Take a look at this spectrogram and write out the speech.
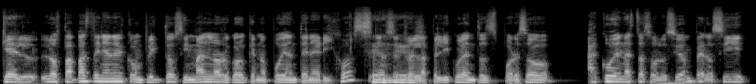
Que los papás tenían el conflicto, si mal no recuerdo, que no podían tener hijos dentro de la película, entonces por eso acuden a esta solución, pero sí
